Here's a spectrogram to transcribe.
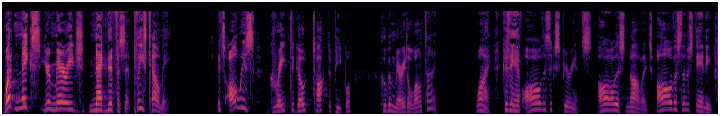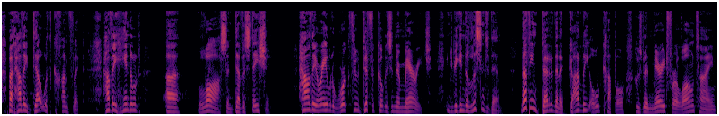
What makes your marriage magnificent? Please tell me. It's always great to go talk to people who've been married a long time. Why? Because they have all this experience, all this knowledge, all this understanding about how they dealt with conflict, how they handled uh, loss and devastation, how they were able to work through difficulties in their marriage. And you begin to listen to them Nothing better than a godly old couple who's been married for a long time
